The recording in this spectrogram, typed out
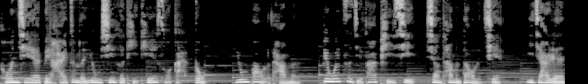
童文杰被孩子们的用心和体贴所感动，拥抱了他们，并为自己发脾气向他们道了歉。一家人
